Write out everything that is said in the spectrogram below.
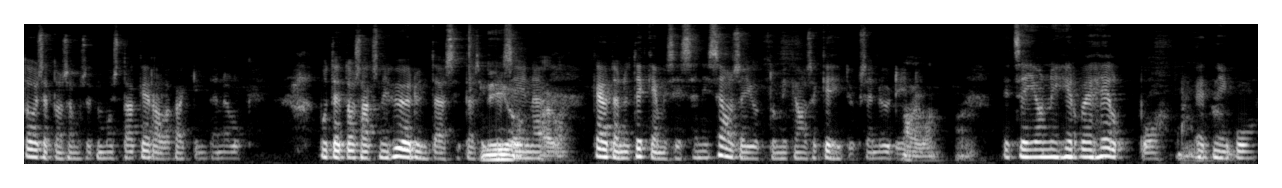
Toiset on semmoiset, että muistaa kerralla kaikki, mitä ne lukee. Mutta että osaako ne hyödyntää sitä sitten niin siinä aivan. käytännön tekemisessä, niin se on se juttu, mikä on se kehityksen ydin. Aivan, aivan. Että se ei ole niin hirveän helppoa. Mm. Et niin kuin,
